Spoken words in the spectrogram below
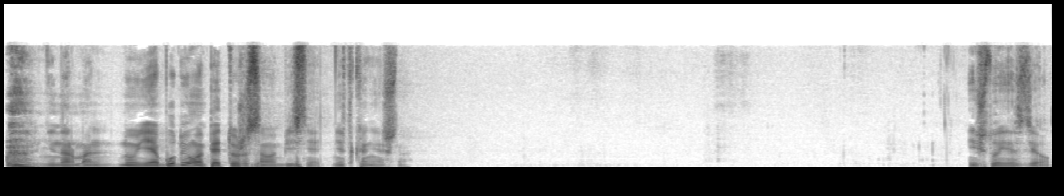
Ненормально. Ну, я буду им опять то же самое объяснять? Нет, конечно. И что я сделал?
